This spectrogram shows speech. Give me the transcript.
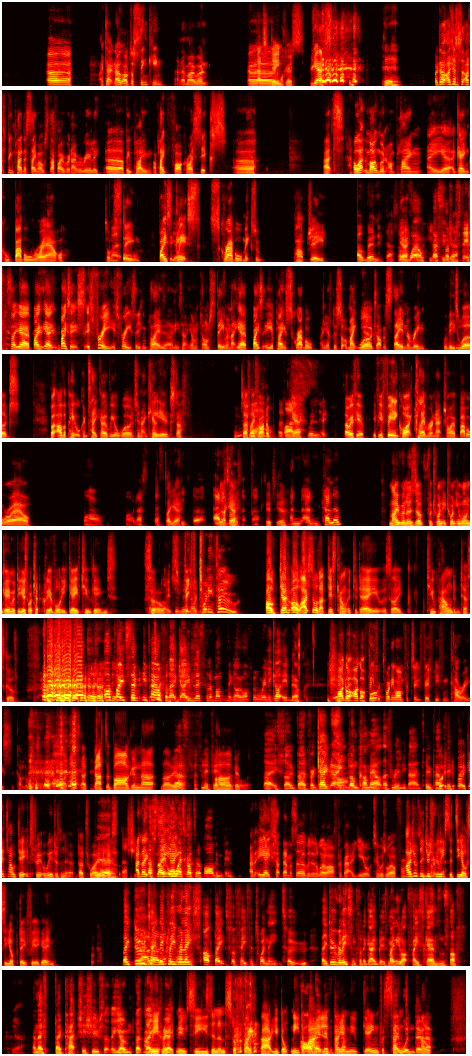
Uh, I don't know. I'm just thinking at the moment. That's Uh, dangerous. Yes. I, don't, I just I've just been playing the same old stuff over and over. Really. Uh, I've been playing. I played Far Cry Six. Uh, That's oh, at the moment I'm playing a uh, a game called Babble Royale. It's on Right. Steam. Basically, Yeah. it's Scrabble mixed with PUBG. Oh, really? That's Yeah. Wow, wicked. that's Yeah. interesting. So yeah, ba- yeah, basically it's it's free. It's free, so you can play it Yeah. anytime on, on Steam. And that, yeah, basically you're playing Scrabble, and you have to sort of make Yeah. words up and stay in the ring with these Mm. words. But other people can take over your words and that and kill you and stuff. So if they find a Wow, wow, yeah. that's brilliant. so if you're if you're feeling quite clever in that, try Babble Royale. Wow. Oh, that's that's So, yeah. wicked. Uh, I like Yeah. that. Good, yeah. And and Callum, My runners up for 2021 Game of the Year. Well, technically, I've already gave two games. So, well, It's give me FIFA 22. oh, def- oh, I saw that discounted today. It was like two pound in Tesco. I paid seventy pound for that game less than a month ago. I feel really gutted now. I got I got FIFA 21 for 250 from Curry's a couple of weeks ago. Oh, that's, a, that's a bargain. That, that yeah. That's flipping Bargain. awful. That is so bad for a game that ain't Oh. long come out. That's really bad. Two pound But fifty. it, but it gets outdated straight away, doesn't it? That's why. Yeah. They get That's- shit. and they, That's they EA always go to the bargain bin. and EA shut down the servers as well after about a year or two as well. From I don't they just Steam. released a DLC update for your game. They do Yeah, technically that's- that's release updates for FIFA 22. They do release them for the game, but it's mainly like face scans and stuff. Yeah. And they they patch issues that they own that they I mean, create. like new season and stuff like that. You don't need to Oh, buy they an never do entire new game for They seventy wouldn't do pound. that.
